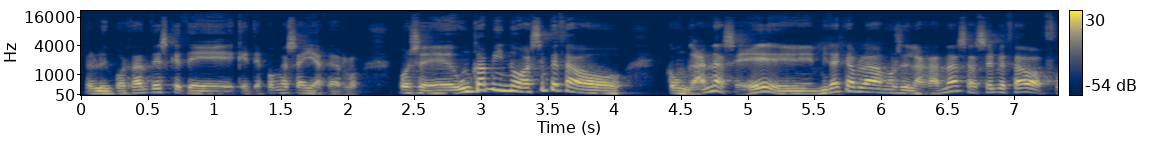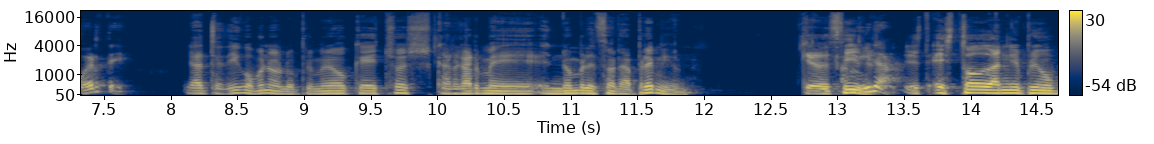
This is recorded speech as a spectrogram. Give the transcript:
pero lo importante es que te, que te pongas ahí a hacerlo. Pues un camino, has empezado con ganas, ¿eh? Mira que hablábamos de las ganas, has empezado fuerte. Ya te digo, bueno, lo primero que he hecho es cargarme el nombre de Zona Premium. Quiero ah, decir, es, todo Daniel Primo.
